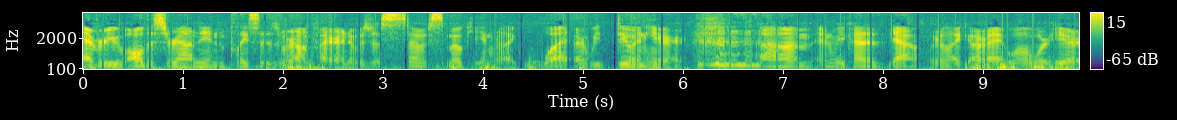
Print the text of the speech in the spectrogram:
every all the surrounding places were on fire, and it was just so smoky, and we're like, what are we doing here? um, and we kind of yeah, we're like, all right, well we're here.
